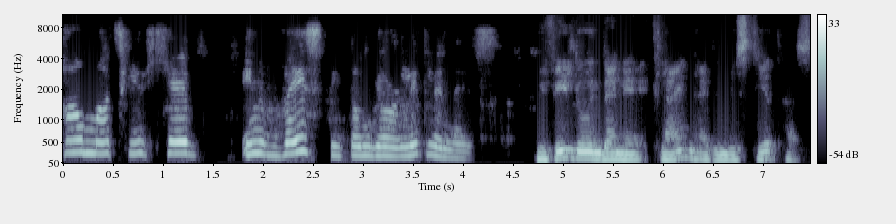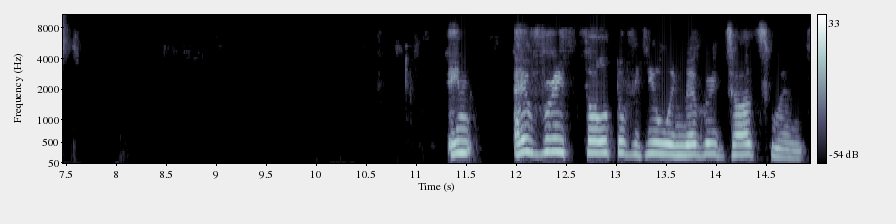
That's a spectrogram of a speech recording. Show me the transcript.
How much you have invested on your littleness. Wie viel du in deine Kleinheit investiert hast. In every thought of you, in every judgment,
